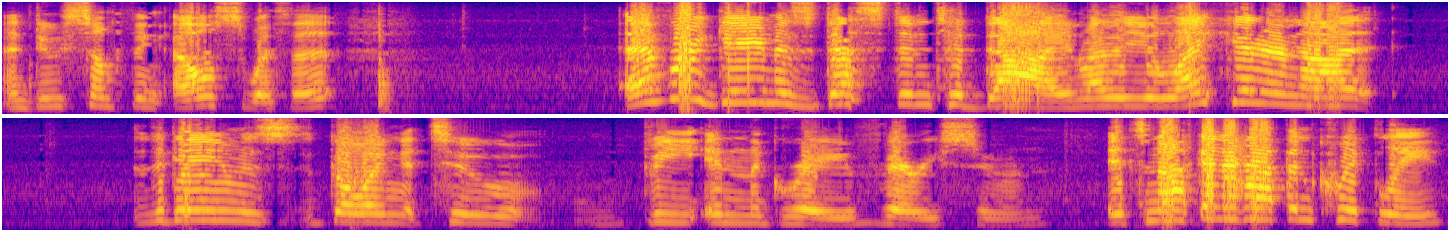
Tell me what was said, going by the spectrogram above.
and do something else with it. Every game is destined to die, and whether you like it or not, the game is going to be in the grave very soon. It's not going to happen quickly,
